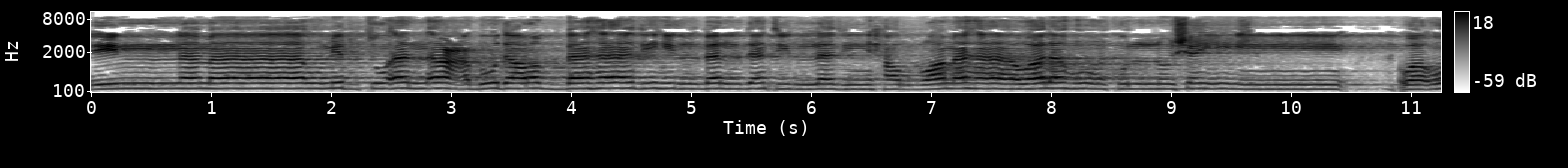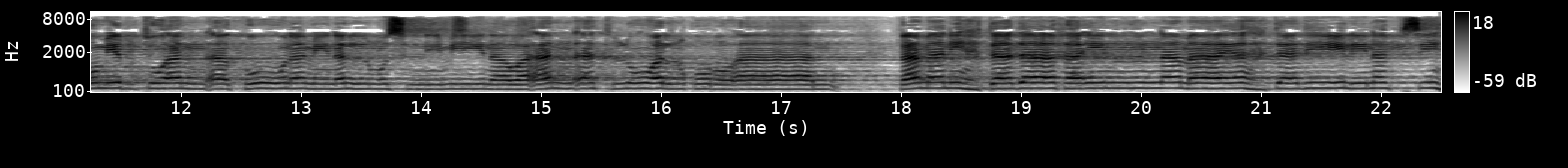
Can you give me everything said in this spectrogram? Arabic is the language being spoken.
إنما أمرت أن أعبد رب هذه البلدة الذي حرمها وله كل شيء وأمرت أن أكون من المسلمين وأن أتلو القرآن. فمن اهتدى فإنما يهتدي لنفسه.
